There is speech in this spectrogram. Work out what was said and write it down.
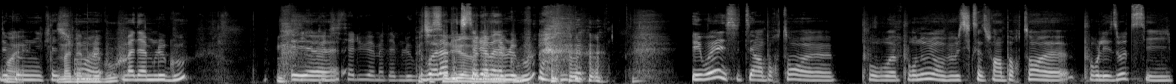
de Ouais, communication. Madame euh, Legout. Madame Legout. Et, euh, Petit salut à Madame Le Petit voilà, salut petit à salut à Madame Madame Legout. Legout. et ouais, c'était important euh, pour, pour nous, et on veut aussi que ça soit important euh, pour les autres. C'est-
